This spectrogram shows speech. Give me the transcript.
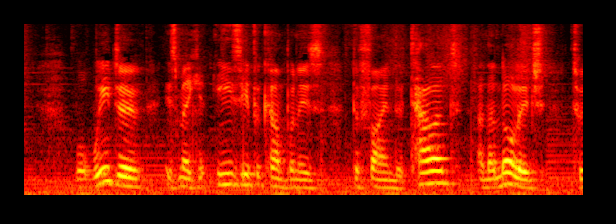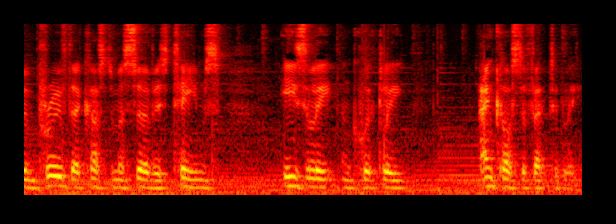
What we do is make it easy for companies to find the talent and the knowledge to improve their customer service teams easily and quickly and cost effectively.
